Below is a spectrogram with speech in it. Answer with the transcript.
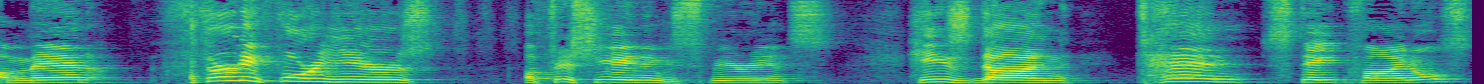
a man 34 years officiating experience. He's done 10 state finals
